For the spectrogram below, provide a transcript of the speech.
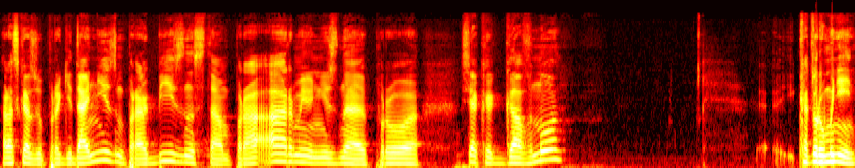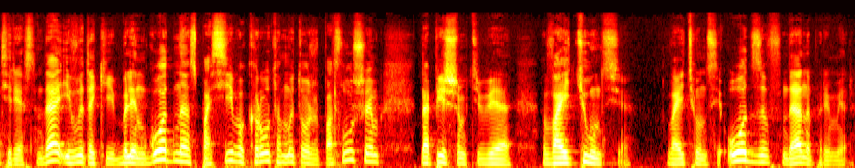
рассказываю про гедонизм, про бизнес, там, про армию, не знаю, про всякое говно, которое мне интересно, да, и вы такие, блин, годно, спасибо, круто, мы тоже послушаем, напишем тебе в iTunes, в iTunes отзыв, да, например,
